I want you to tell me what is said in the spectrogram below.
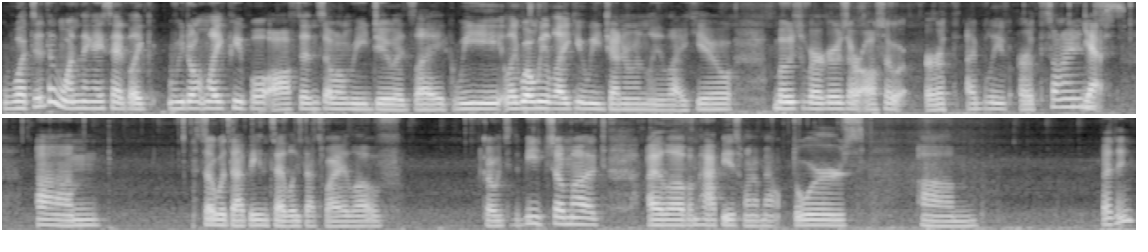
what did the one thing I said like we don't like people often so when we do it's like we like when we like you we genuinely like you. Most Virgos are also earth I believe earth signs. Yes. Um so with that being said like that's why I love going to the beach so much. I love I'm happiest when I'm outdoors. Um, but I think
